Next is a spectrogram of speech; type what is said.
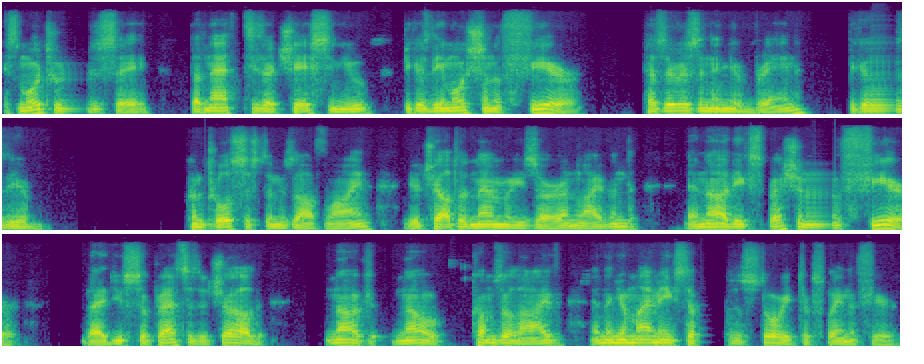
It's more true to say that Nazis are chasing you because the emotion of fear has arisen in your brain because your control system is offline, your childhood memories are enlivened, and now the expression of fear that you suppressed as a child now now comes alive, and then your mind makes up a story to explain the fear.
